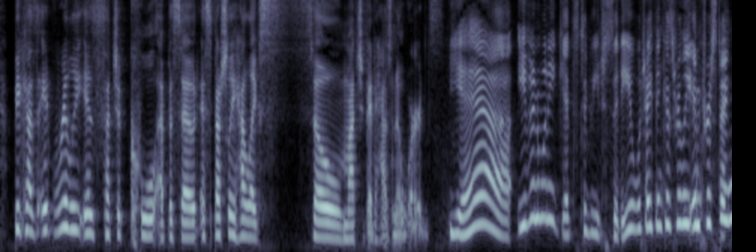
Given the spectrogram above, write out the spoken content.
because it really is such a cool episode, especially how like so much of it has no words. Yeah, even when he gets to Beach City, which I think is really interesting.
